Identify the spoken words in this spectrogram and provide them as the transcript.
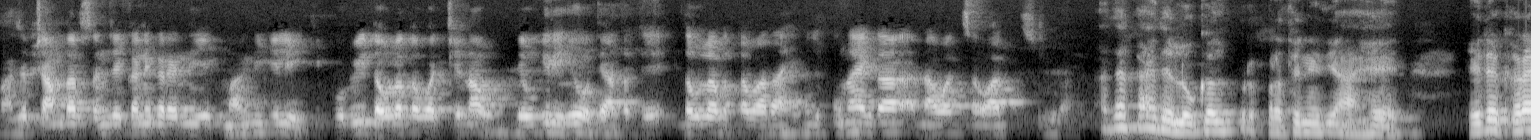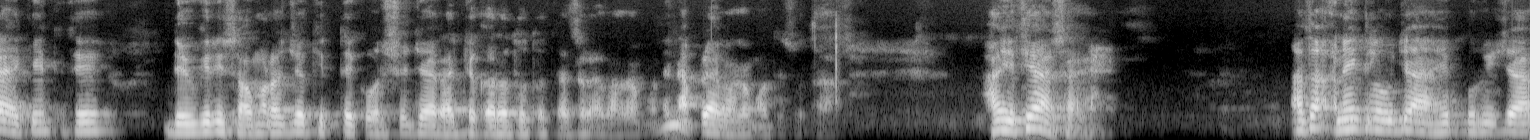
भाजपचे आमदार संजय कनेकर यांनी एक मागणी केली की पूर्वी दौलताबादचे नाव देवगिरी हे होते आता ते दौलताबाद आहे. म्हणजे पुन्हा एकदा नावाचा वाद सुरू झाला. आता काय ते लोकल प्रतिनिधी आहेत हे तर खरं आहे की तिथे देवगिरी साम्राज्य कित्येक वर्ष जे राज्य करत होतं त्या सगळ्या भागामध्ये आणि आपल्या भागामध्ये सुद्धा. हा इतिहास आहे. आता अनेक लोक जे आहे पूर्वीच्या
